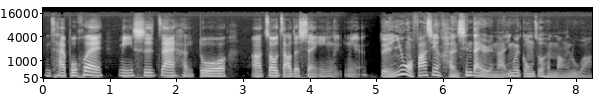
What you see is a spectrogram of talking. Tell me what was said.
你才不会迷失在很多啊周遭的声音里面。对，因为我发现很现代人啊，因为工作很忙碌啊，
